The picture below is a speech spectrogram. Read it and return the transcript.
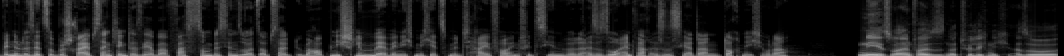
Wenn du das jetzt so beschreibst, dann klingt das ja aber fast so ein bisschen so, als ob es halt überhaupt nicht schlimm wäre, wenn ich mich jetzt mit HIV infizieren würde. Also so einfach ist es ja dann doch nicht, oder? Nee, so einfach ist es natürlich nicht. Also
